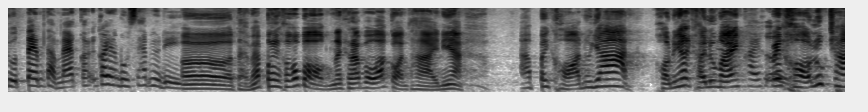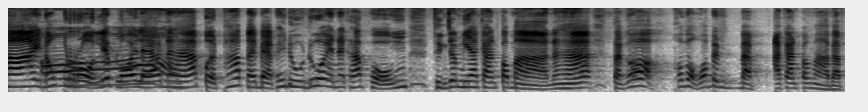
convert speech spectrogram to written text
ชุดเต็มแต่แม่ก็ก็ยังดูแซบอยู่ดี เออแต่แม่เป้ยเขาก็บอกนะครับบอกว่าก่อนถ่ายเนี่ยอะไปขออนุญาต ขออนุญาตใครรู้ไหมใครเอ่ยไปขอลูกชายน้องอ๋อโปรดเรียบร้อยแล้วนะฮะ เปิดภาพในแบบให้ดูด้วยนะครับผมถึงจะมีอาการประมาทนะฮะ แต่ก็เขาบอกว่าเป็นแบบอาการประมาทแบบ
